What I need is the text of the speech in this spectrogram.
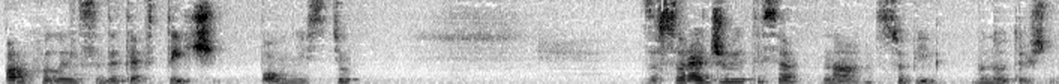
пару хвилин сидите в тиші повністю, зосереджуєтеся на собі внутрішньо.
